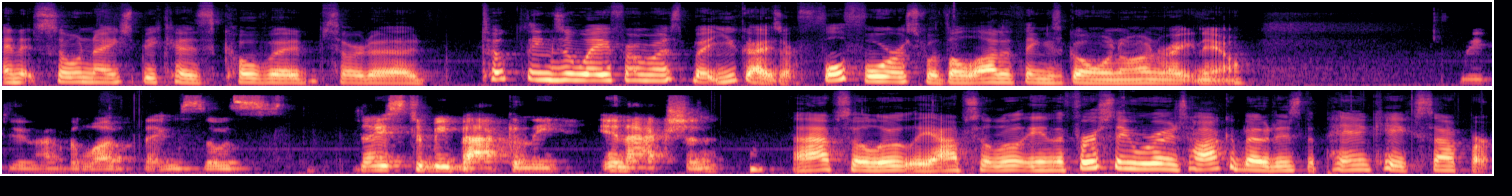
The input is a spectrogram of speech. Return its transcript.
and it's so nice because COVID sort of took things away from us, but you guys are full force with a lot of things going on right now. We do have a lot of things, so it's nice to be back in the in action. Absolutely, absolutely. And the first thing we're going to talk about is the pancake supper.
